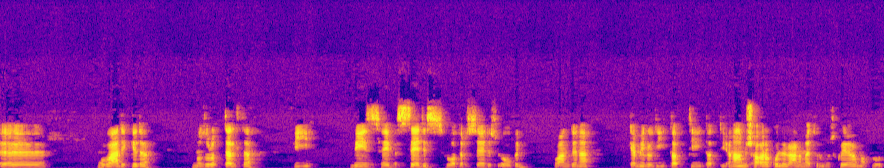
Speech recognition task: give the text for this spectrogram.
آه وبعد كده المزورة التالتة في bass هيبقى السادس الوتر السادس open وعندنا ك melody تطي تطي أنا مش هقرأ كل العلامات الموسيقية المفروض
